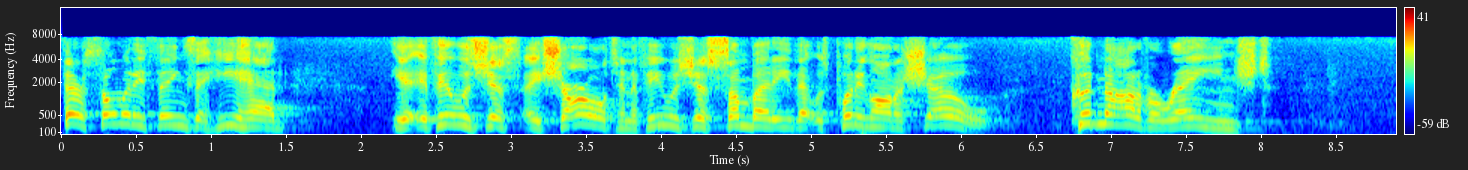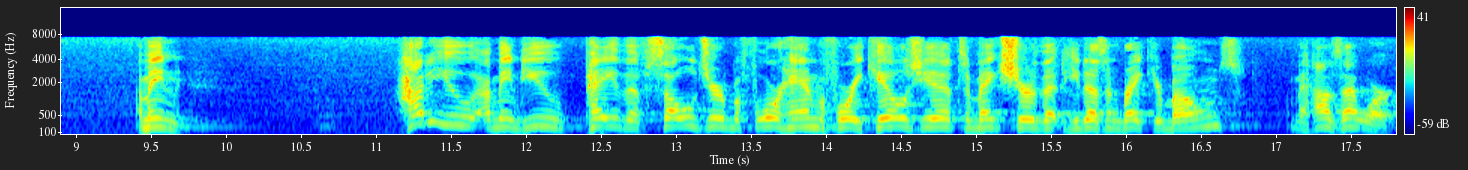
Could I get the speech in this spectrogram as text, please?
There are so many things that he had. If it was just a charlatan, if he was just somebody that was putting on a show, could not have arranged. I mean, how do you, I mean, do you pay the soldier beforehand before he kills you to make sure that he doesn't break your bones? I mean, how does that work?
